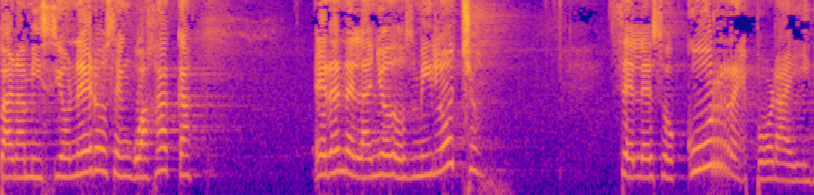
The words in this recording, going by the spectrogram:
para misioneros en Oaxaca, era en el año 2008. Se les ocurre por ahí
